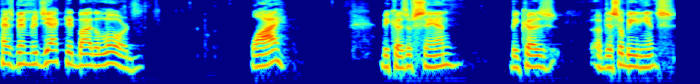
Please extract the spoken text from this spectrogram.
has been rejected by the Lord. Why? Because of sin, because of disobedience.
